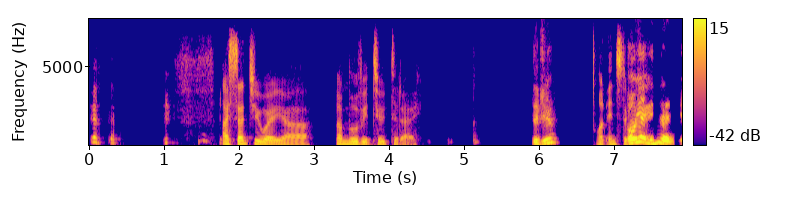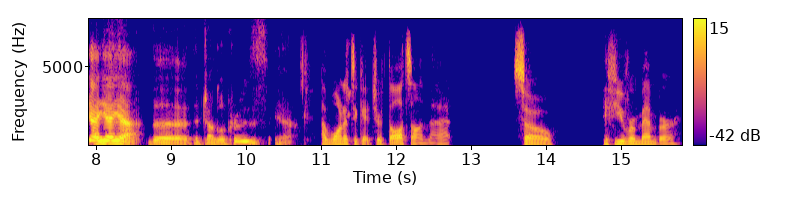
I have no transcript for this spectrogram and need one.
I sent you a uh, a movie too today Did you? on Instagram. Oh yeah, you did. Yeah, yeah, yeah. The the Jungle Cruise. Yeah. I wanted to get your thoughts on that. So, if you remember,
